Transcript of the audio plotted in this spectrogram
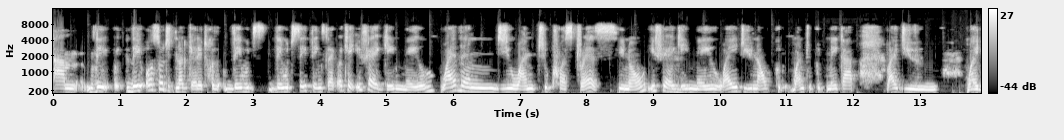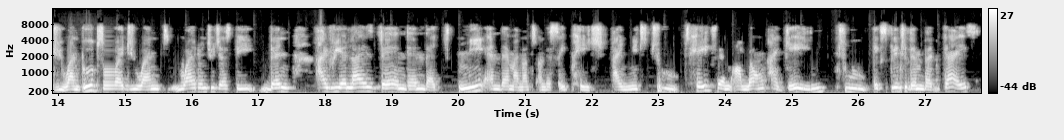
um, they they also did not get it. They would they would say things like, "Okay, if you're a gay male, why then do you want to cross dress? You know, if you're mm. a hmm. gay male, why do you now put, want to put makeup? Why do you why do you want boobs? Why do you want? Why don't you just be?" Then I realized there and then that me and them are not on the same page. I need to take them along again to explain to them that, guys,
